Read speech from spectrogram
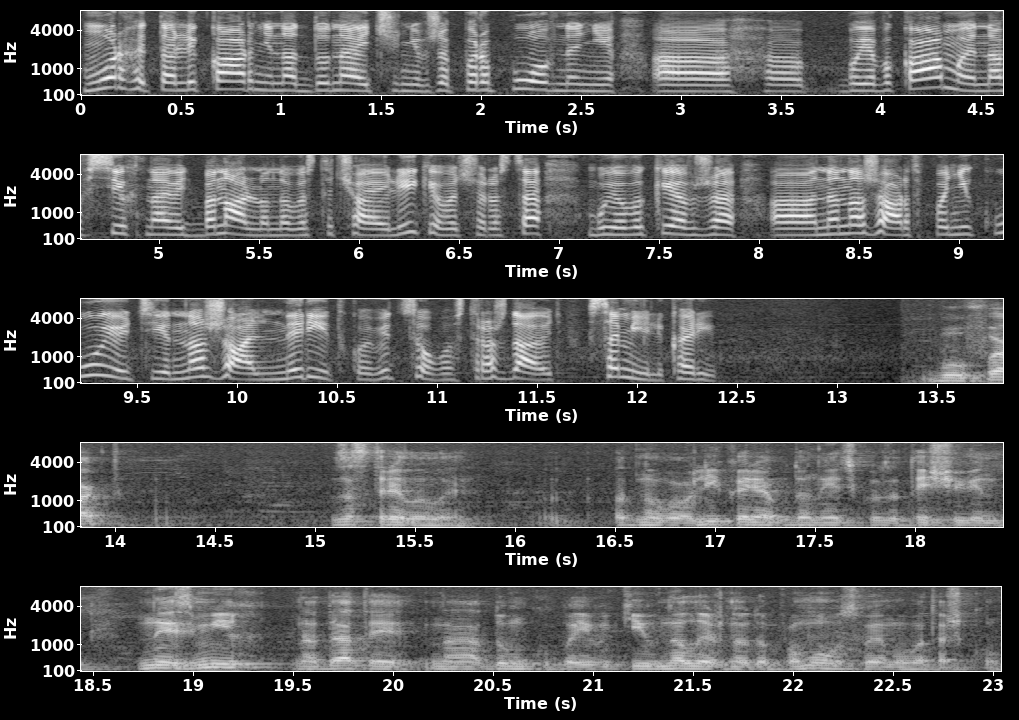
морги та лікарні на Донеччині вже переповнені е, е, бойовиками. На всіх навіть банально не вистачає ліків. І через це бойовики вже е, не на жарт панікують. І, на жаль, нерідко від цього страждають самі лікарі. був факт, застрелили одного лікаря в Донецьку за те, що він не зміг надати на думку бойовиків належну допомогу своєму ватажку.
